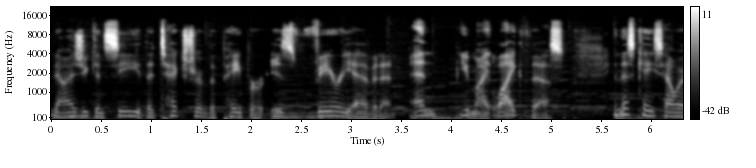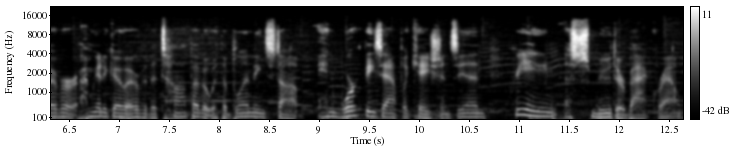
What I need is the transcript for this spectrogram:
Now as you can see, the texture of the paper is very evident, and you might like this. In this case, however, I'm going to go over the top of it with a blending stump and work these applications in, creating a smoother background.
